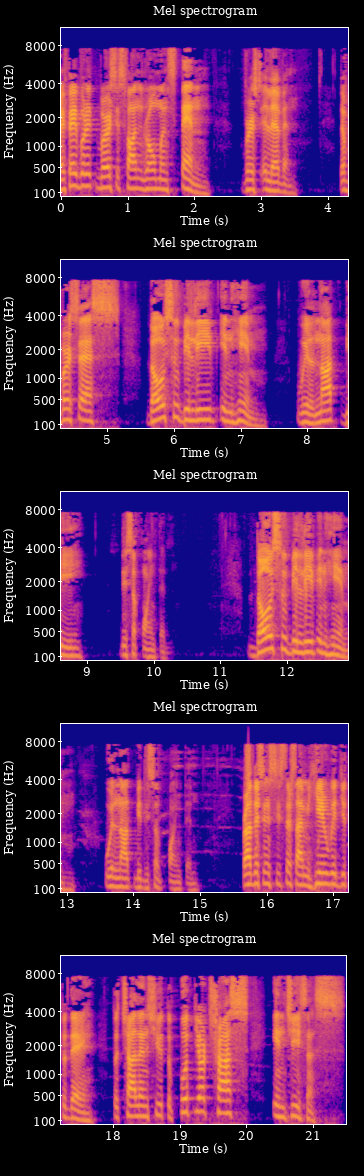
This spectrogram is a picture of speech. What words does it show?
My favorite verse is found in Romans 10, verse 11. The verse says, those who believe in Him will not be disappointed. Those who believe in Him will not be disappointed. Brothers and sisters, I'm here with you today to challenge you to put your trust in Jesus.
